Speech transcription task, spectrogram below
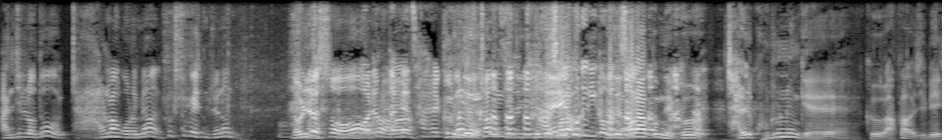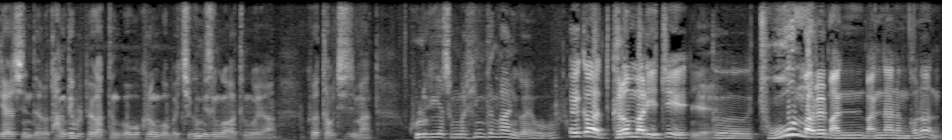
안 질러도 잘만 고르면 흙 속에 있는 줄은 널렸어. 어렵다. 그냥 잘 찾는 거지. 근데 잘 고르기가 근데. 사랑꾼님 그 잘 고르는 게 그 아까 지금 얘기하신 대로 당대불패 같은 거 뭐 그런 거 뭐 지금 이 순간 같은 거야 그렇다고 치지만 고르기가 정말 힘든 거 아닌가요? 그거? 그러니까 그런 말이 있지. 예. 그 좋은 말을 만, 만나는 거는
